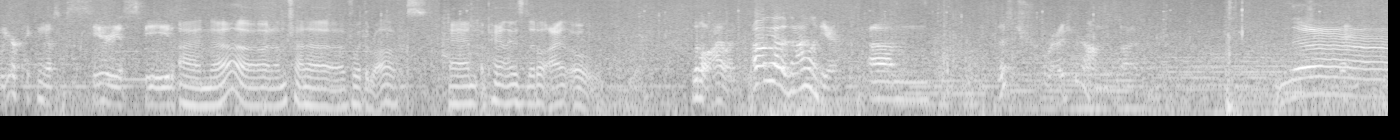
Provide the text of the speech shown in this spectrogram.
we are picking up some serious speed. I know, and I'm trying to avoid the rocks. And apparently this little island. Oh, Little island. Oh yeah, there's an island here. Um, there's treasure on this island. no!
